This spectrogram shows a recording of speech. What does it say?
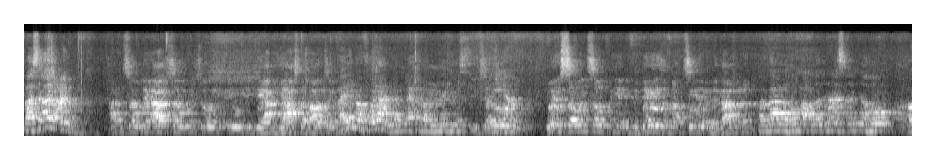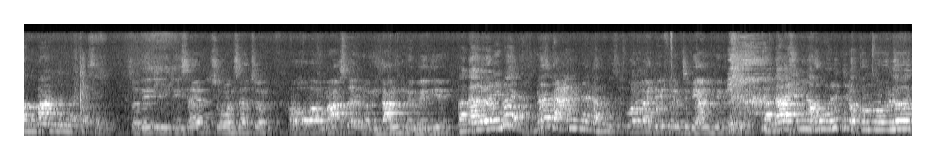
فسأل عنه and so they asked, so, so he, he he asked about him. أين فلان لم يحضر المجلس أيام Where's so and so? For days I've not seen him in the gathering. فقال له بعض الناس أنه غضبان منك يا سيدي So they, he- they said, someone said to him, oh, oh, master, you know, he's angry with you. فقالوا لماذا؟ ماذا عملنا له؟ He said, what am I doing for him to be angry with you? فقال إنه ولد لكم مولود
